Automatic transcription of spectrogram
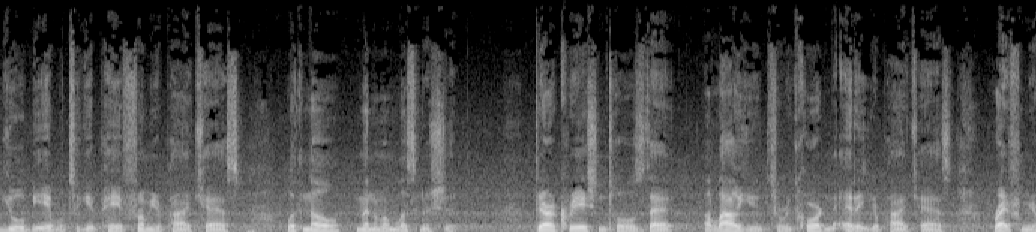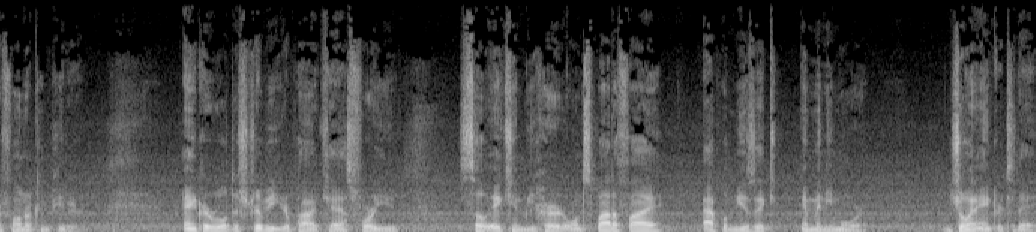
you will be able to get paid from your podcast with no minimum listenership. There are creation tools that allow you to record and edit your podcast right from your phone or computer. Anchor will distribute your podcast for you so it can be heard on Spotify, Apple Music, and many more. Join Anchor today.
